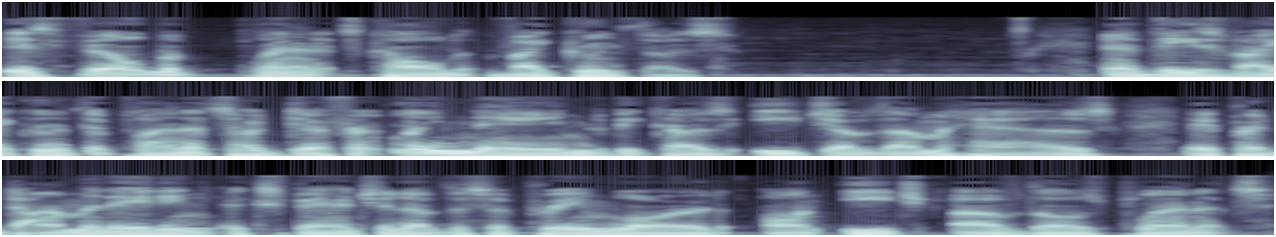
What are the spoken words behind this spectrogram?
is filled with planets called Vaikunthas. And these Vaikuntha planets are differently named because each of them has a predominating expansion of the Supreme Lord on each of those planets.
